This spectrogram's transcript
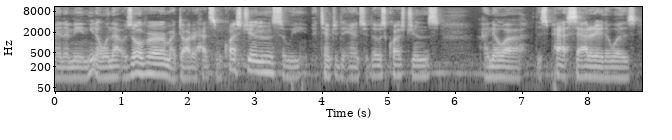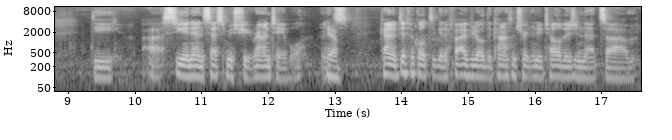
And I mean, you know, when that was over, my daughter had some questions, so we attempted to answer those questions. I know uh, this past Saturday there was the uh, CNN Sesame Street Roundtable. And yeah. it's kind of difficult to get a five year old to concentrate on any television that's um,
